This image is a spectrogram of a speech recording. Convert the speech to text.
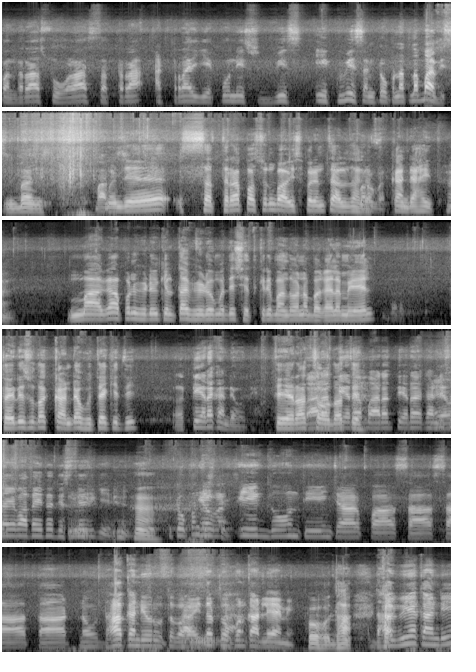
पंधरा सोळा सतरा अठरा एकोणीस वीस एकवीस आणि टोपणातला बावीस. बावीस. म्हणजे सतरा पासून बावीस पर्यंत चालू झालं. बरोबर. कांड्या आहेत. मागं आपण व्हिडिओ केलता. व्हिडिओमध्ये शेतकरी बांधवांना बघायला मिळेल. तरी सुद्धा कांड्या होत्या किती? अं, तेरा कांड्या होत्या. तेरा बारा, चौदा तेरा ते बारा तेरा कांड्या साहेब आता इथे दिसते की. हां. होत्या. टोपण दिसते. एक दोन तीन चार पाच सहा सात आठ नऊ दहा कांडीवर होतं बघा. इथं टोपण काढले आम्ही. हो हो दहा. दहावी कांडी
